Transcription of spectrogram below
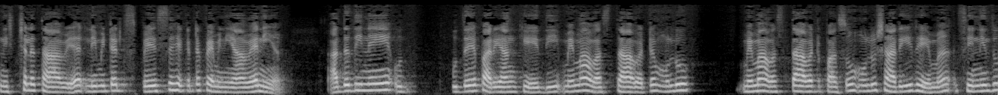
නිශ්චලතාවය ලිමිටඩ් ස්පේස් එකකට පැමිණියා වැනිය. අද දිනේ උදේ පරියන්කේදී මෙම අවස්ථාවට මුළු මෙම අවස්ථාවට පසු මුළු ශරීරයේම සිනිඳු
